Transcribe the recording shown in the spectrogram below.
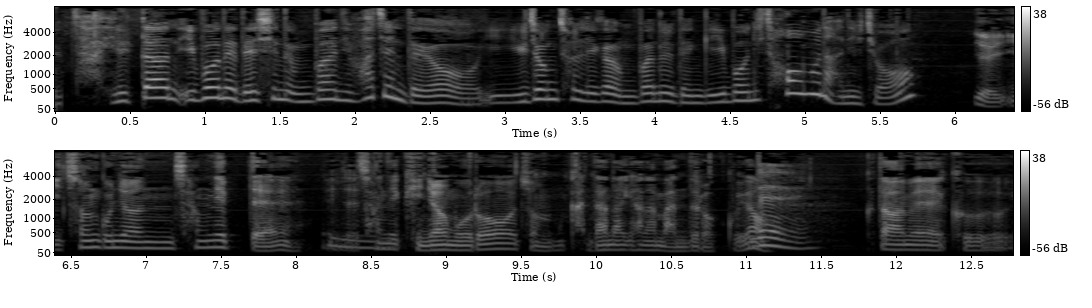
예. 자, 일단 이번에 내신 음반이 화제인데요. 이 유정철리가 음반을 낸 게 이번이 처음은 아니죠. 예, 2009년 창립 때 이제 음. 창립 기념으로 좀 간단하게 하나 만들었고요. 네. 그다음에 그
